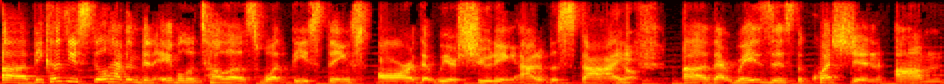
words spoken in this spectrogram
Uh, because you still haven't been able to tell us what these things are that we are shooting out of the sky, yep. uh, that raises the question um,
